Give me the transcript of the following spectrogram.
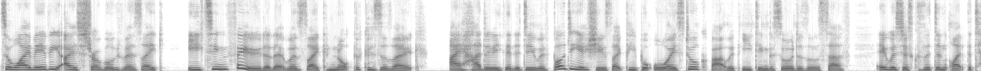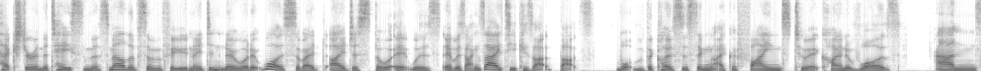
to why maybe I struggled with like eating food and it was like not because of like I had anything to do with body issues like people always talk about with eating disorders and stuff. It was just because I didn't like the texture and the taste and the smell of some food and I didn't know what it was. So I I just thought it was it was anxiety because that that's what the closest thing that I could find to it kind of was. And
